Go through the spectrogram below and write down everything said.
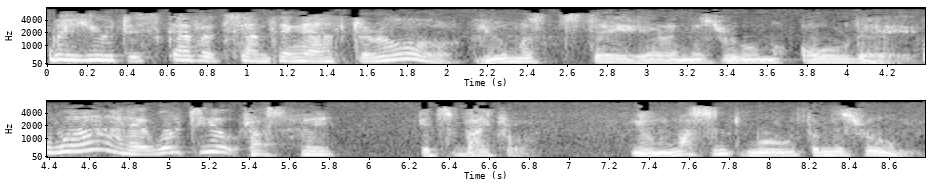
Well, you discovered something after all. You must stay here in this room all day. Why? What do you... Trust me, it's vital. You mustn't move from this room.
